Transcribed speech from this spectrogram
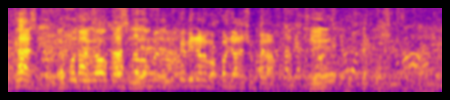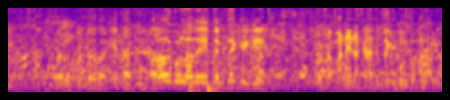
De. Casi, hemos llegado casi, Hasta ¿eh? 2000, que viene a lo mejor ya le superamos. Sí. Bueno, pues nada, ¿qué tal? Comparado con la de Tembleque, ¿qué? Pues a manera que la tembleque un poquito más larga.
